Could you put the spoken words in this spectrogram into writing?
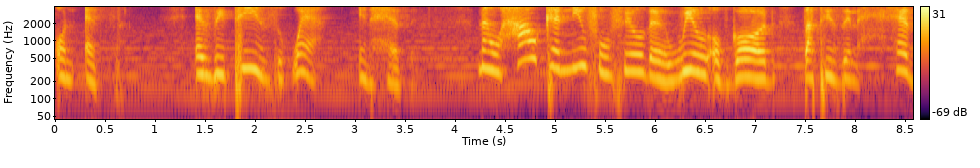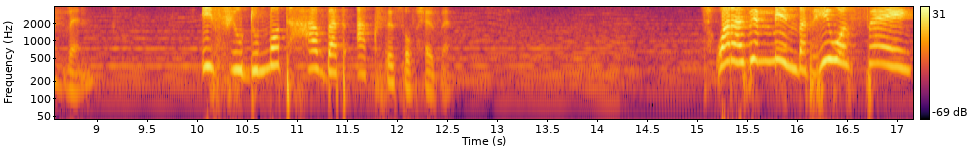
on earth as it is where? In heaven. Now, how can you fulfill the will of God that is in heaven if you do not have that access of heaven? What does it mean that he was saying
